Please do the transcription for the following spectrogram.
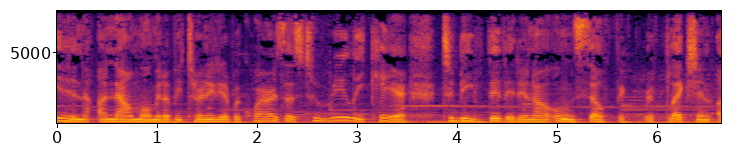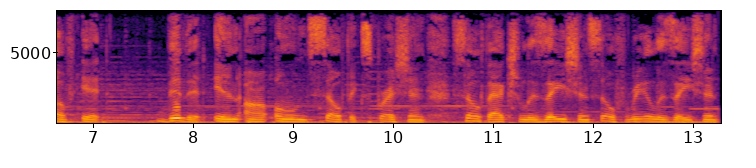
in a now moment of eternity that requires us to really care, to be vivid in our own self reflection of it vivid in our own self expression, self actualization, self realization,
